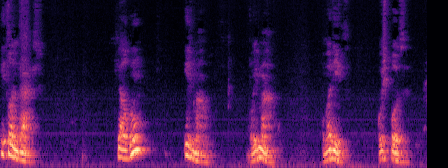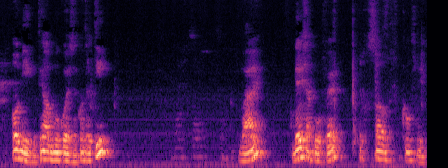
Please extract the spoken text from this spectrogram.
e te lembrares que algum irmão, ou irmã, ou marido, ou esposa, ou amigo tem alguma coisa contra ti, vai, deixa a tua oferta e resolve o conflito.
